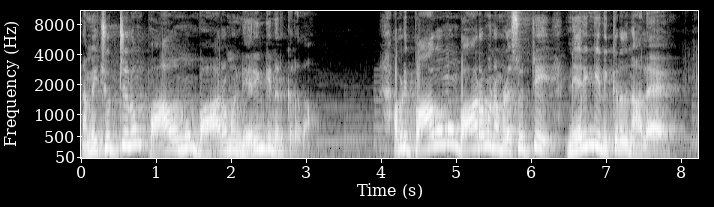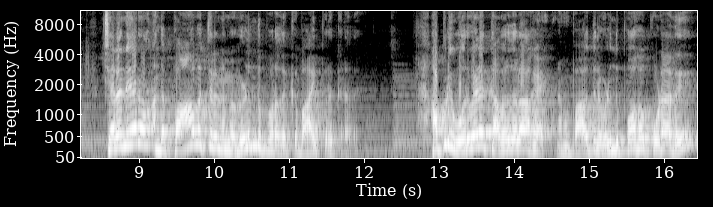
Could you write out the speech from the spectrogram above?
நம்மை சுற்றிலும் பாவமும் பாரமும் நெருங்கி நிற்கிறதாம். அப்படி பாவமும் பாரமும் நம்மளை சுற்றி நெருங்கி நிற்கிறதுனால சில நேரம் அந்த பாவத்தில் நம்ம விழுந்து போகிறதுக்கு வாய்ப்பு இருக்கிறது. அப்படி ஒருவேளை தவறுதலாக நம்ம பாவத்தில் விழுந்து போகக்கூடாது.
